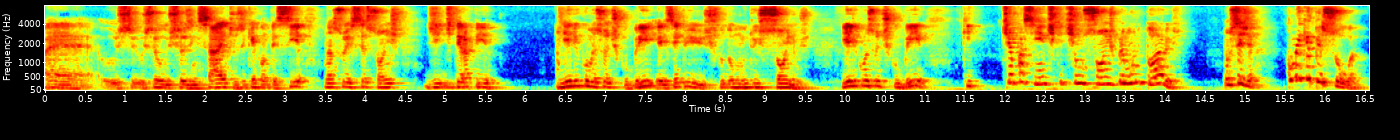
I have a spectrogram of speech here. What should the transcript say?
é, os, os, seus, seus insights, o que acontecia nas suas sessões de, de terapia. E ele começou a descobrir, ele sempre estudou muito os sonhos, e ele começou a descobrir que tinha pacientes que tinham sonhos premonitórios. Ou seja, como é que a pessoa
